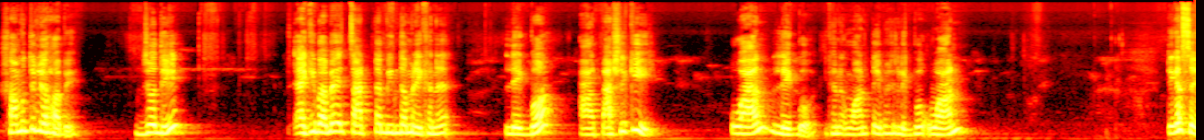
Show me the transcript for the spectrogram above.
সমতুল্য হবে। যদি একইভাবে চারটা বিন্দু আমরা এখানে লিখব। আর পাশে কি? ওয়ান লিখব। এখানে ওয়ানটা এই পাশে লিখব। ওয়ান ঠিক আছে?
